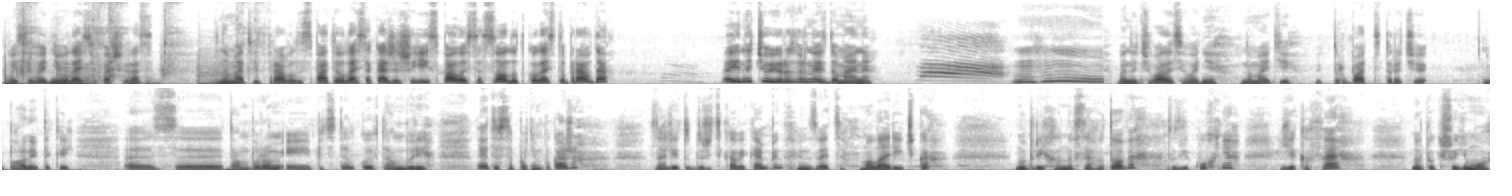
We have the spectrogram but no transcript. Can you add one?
Ми сьогодні Олесю перший раз в намет відправили спати. Олеся каже, що їй спалося солодко. Олесь, то правда? А я не чую, розвернись до мене. Ми ночували сьогодні в наметі від Турбат. До речі, непоганий такий е, з тамбуром і підстилкою в тамбурі. Ну, я це все потім покажу. Взагалі тут дуже цікавий кемпінг, він називається Мала річка. Ми приїхали на все готове. Тут є кухня, є кафе. Ми поки що їмо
